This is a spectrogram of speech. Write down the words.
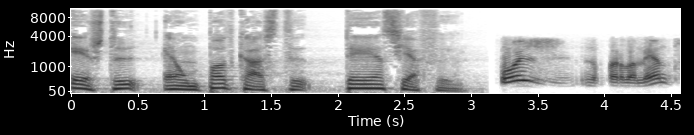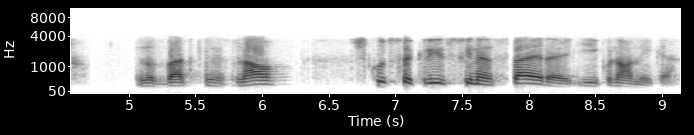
Este é um podcast TSF. Hoje, no Parlamento, no debate quinzenal, discute-se a crise financeira e económica.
